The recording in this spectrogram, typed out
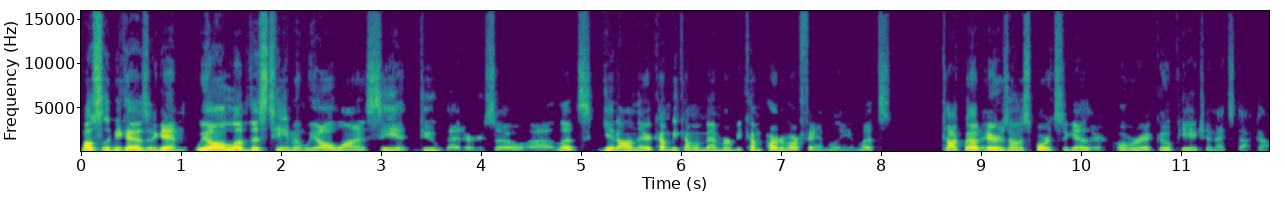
mostly because again we all love this team and we all want to see it do better so uh, let's get on there come become a member become part of our family and let's talk about arizona sports together over at gophnx.com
